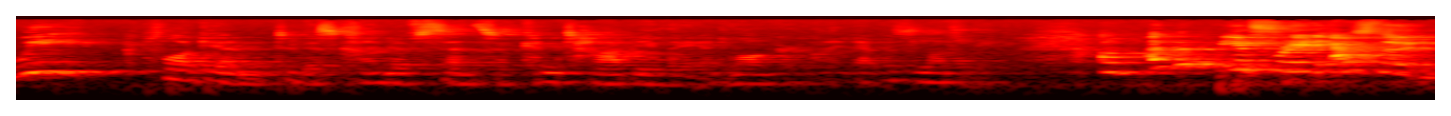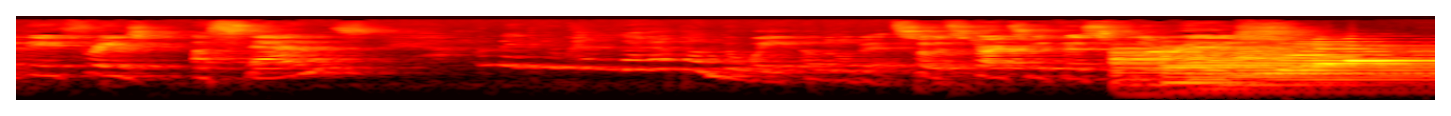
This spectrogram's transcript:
we plug in to this kind of sense of cantabile and longer line. That was lovely. Um, I'm going to be afraid, as the, the phrase ascends, maybe you can let up on the weight a little bit. So it starts with this flourish.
